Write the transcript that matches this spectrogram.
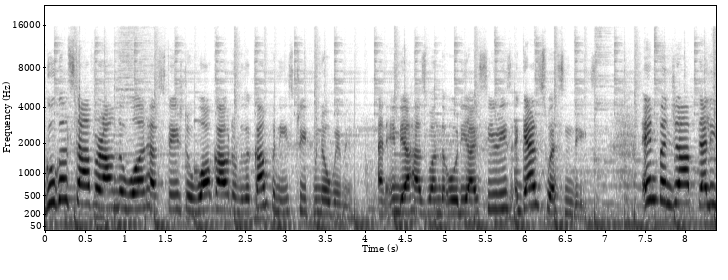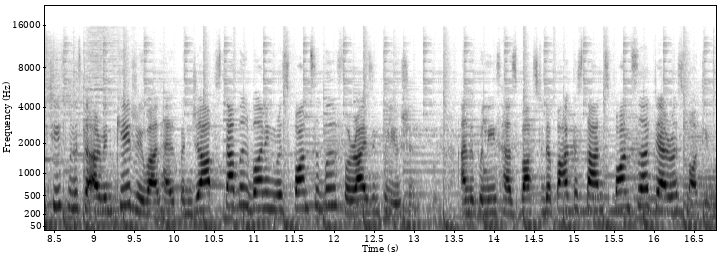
Google staff around the world have staged a walkout over the company's treatment of women, and India has won the ODI series against West Indies. In Punjab, Delhi Chief Minister Arvind Kejriwal held Punjab stubble burning responsible for rising pollution. And the police has busted a Pakistan-sponsored terrorist module.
